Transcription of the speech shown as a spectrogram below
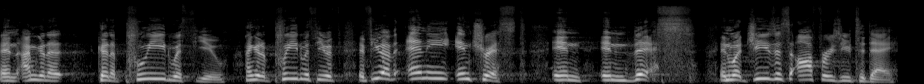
and I'm going to going to plead with you. I'm going to plead with you if, if you have any interest in, in this, in what Jesus offers you today,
